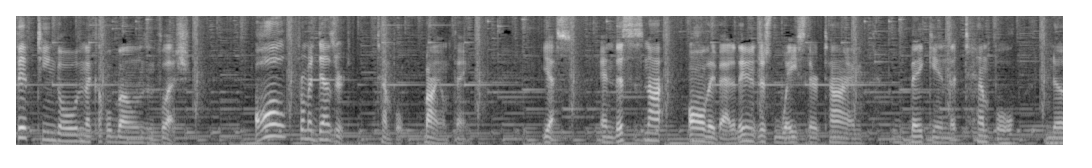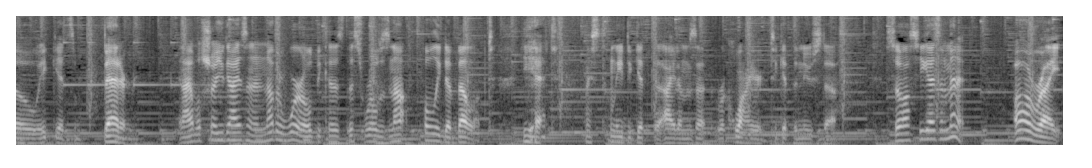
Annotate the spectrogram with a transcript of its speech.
15 gold and a couple bones and flesh. All from a desert temple biome thing. Yes, and this is not all they've added. They didn't just waste their time making the temple. No, it gets better. And I will show you guys in another world because this world is not fully developed yet. I still need to get the items that required to get the new stuff. So I'll see you guys in a minute. Alright,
